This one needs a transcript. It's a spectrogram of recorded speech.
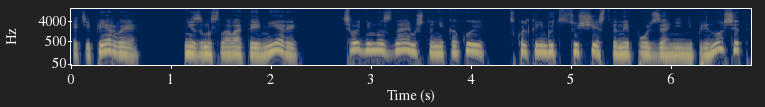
Эти первые, незамысловатые меры – Сегодня мы знаем, что никакой сколько-нибудь существенной пользы они не приносят.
